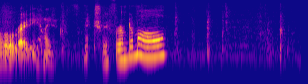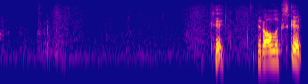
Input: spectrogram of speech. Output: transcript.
Alrighty, I make sure I firmed them all. Okay, it all looks good.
